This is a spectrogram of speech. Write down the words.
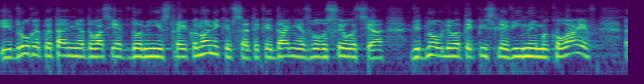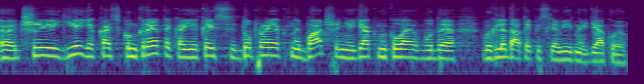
І друге питання до вас, як до міністра економіки, все таки Данія зголосилася відновлювати після війни Миколаїв. Е, Чи є якась конкретика, якесь допроектне бачення, як Миколаїв буде виглядати після війни? Дякую.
